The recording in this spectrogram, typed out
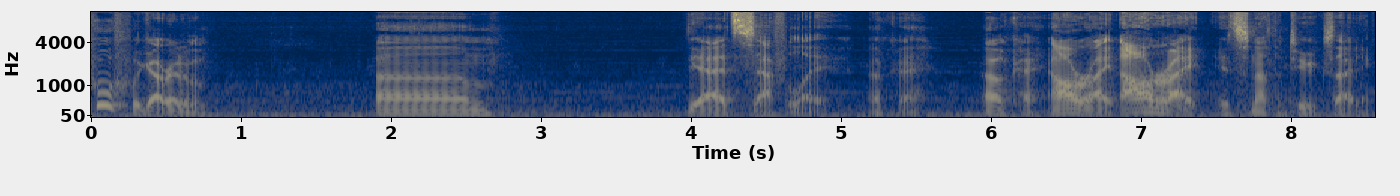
Whew, we got rid of him. Um, yeah, it's saffrolite. Okay. Okay. All right. All right. It's nothing too exciting.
